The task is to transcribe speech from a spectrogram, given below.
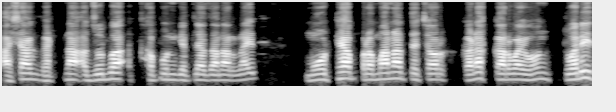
अशा घटना अजूबात खपून घेतल्या जाणार नाहीत. मोठ्या प्रमाणात त्याच्यावर कडक कारवाई होऊन त्वरित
